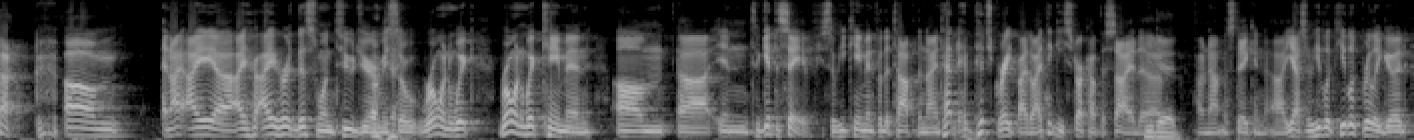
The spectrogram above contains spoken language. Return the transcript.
Um, and I I, uh, I I heard this one too, Jeremy. Okay. So Rowan Wick Rowan Wick came in um, uh, in to get the save. So he came in for the top of the ninth. Had, had pitched great, by the way. I think he struck out the side. Uh, did. if I'm not mistaken. Uh, yeah. So he looked he looked really good.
